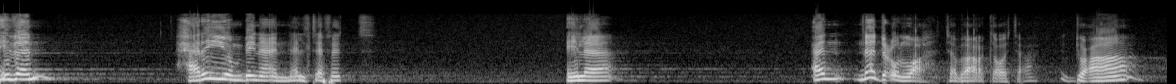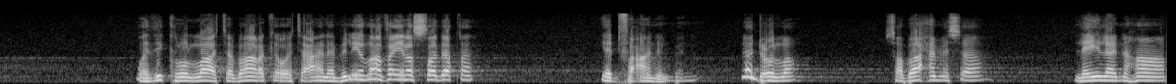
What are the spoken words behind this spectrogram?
اذا حري بنا أن نلتفت إلى أن ندعو الله تبارك وتعالى. الدعاء وذكر الله تبارك وتعالى بالإضافة إلى الصدقة يدفعان البلاء ندعو الله صباح مساء ليل نهار.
